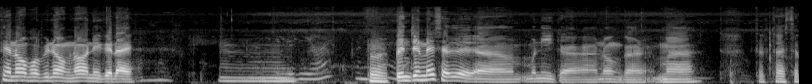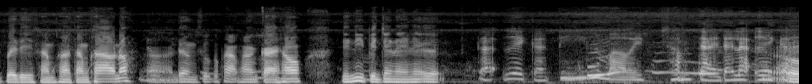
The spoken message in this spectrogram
แทนอพอพี่น้องเนาะนี่ก็ได้อืมดีๆ เอ้ยเออเป็นจังได้เสยเอ่ยอ่ามื้อนี้ก็น้องก็มาทักทายสบายดีถามข่าวถามข่าวเนาะอ่าเรื่องสุขภาพร่างกายเฮาเดี๋ยวนี้เป็นจังไดเนี่ยเอ้ยกะเอ้ยกะดีนะเบาเอ้ยทำใจได้ละเอ้ยกะโอ้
